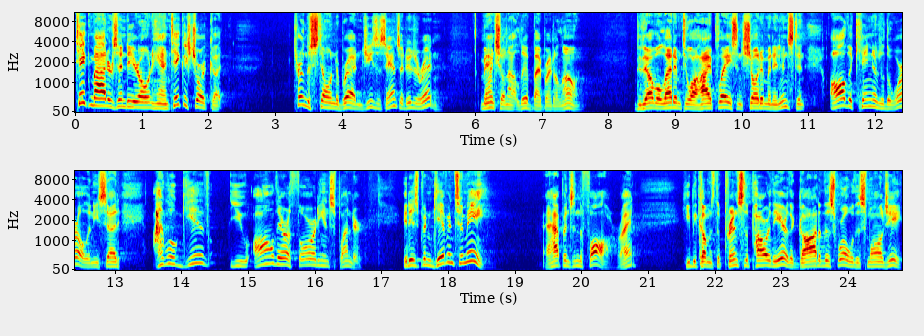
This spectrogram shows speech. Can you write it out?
Take matters into your own hand. Take a shortcut. Turn the stone to bread. And Jesus answered, It is written, Man shall not live by bread alone. The devil led him to a high place and showed him in an instant all the kingdoms of the world. And he said, I will give you all their authority and splendor. It has been given to me. It happens in the fall, right? He becomes the prince of the power of the air, the God of this world with a small g.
